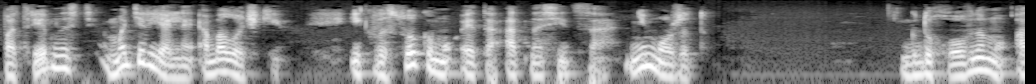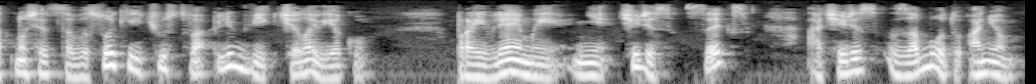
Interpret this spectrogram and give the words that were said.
потребность материальной оболочки и к высокому это относиться не может. К духовному относятся высокие чувства любви к человеку, проявляемые не через секс, а через заботу о нем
